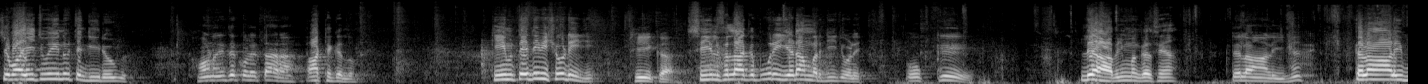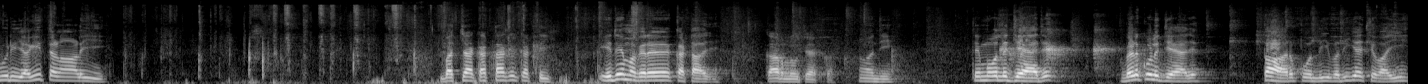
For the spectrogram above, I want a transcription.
ਚਵਾਈ ਚੂਈ ਨੂੰ ਚੰਗੀ ਰਹੂਗੀ। ਹੁਣ ਇਹਦੇ ਕੋਲੇ ਧਾਰਾਂ। 8 ਕਿਲੋ। ਕੀਮਤ ਇਹਦੀ ਵੀ ਛੋਟੀ ਜੀ। ਠੀਕ ਆ। ਸੀਲ ਫਲੱਗ ਪੂਰੀ ਜਿਹੜਾ ਮਰਜ਼ੀ ਚੋਲੇ। ਓਕੇ। ਲਿਆ ਵੀ ਮੰਗਲ ਸਿਆ। ਤਿਲਾਂ ਵਾਲੀ ਹੈ? ਤਲਾਂ ਵਾਲੀ ਬੁਰੀ ਆ ਗਈ ਤਲਾਂ ਵਾਲੀ। ਬੱਚਾ ਕੱਟਾ ਕੇ ਕੱਟੀ? ਇਹਦੇ ਮਗਰ ਕਟਾ ਜੀ। ਕਰ ਲੋ ਚੈੱਕ। ਹਾਂਜੀ। ਤੇ ਮੁੱਲ ਜਾਇਜ਼ ਬਿਲਕੁਲ ਜਾਇਜ਼। ਧਾਰ ਪੋਲੀ ਵਧੀਆ ਚਵਾਈ।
